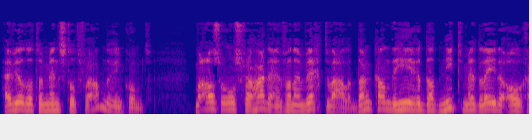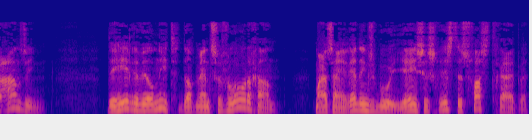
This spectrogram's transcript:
Hij wil dat een mens tot verandering komt. Maar als we ons verharden en van hem wegdwalen, dan kan de Heere dat niet met leden ogen aanzien. De Heere wil niet dat mensen verloren gaan, maar zijn reddingsboei, Jezus Christus, vastgrijpen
